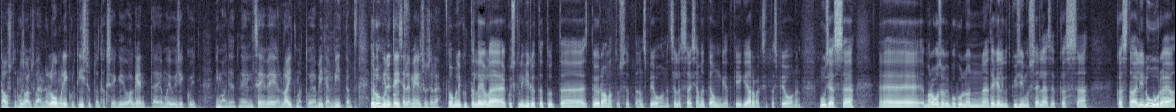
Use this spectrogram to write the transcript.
taust on usaldusväärne. loomulikult istutataksegi ju agente ja mõjuisikuid niimoodi, et neil CV on laitmatu ja pigem viitab ja teisele meelsusele. loomulikult tal ei ole kuskile kirjutatud äh, tööraamatusse, et ta on spioon, et selles asja mõte ongi, et keegi ei arvaks, et ta spioon on. muuseas äh, Äh, Morozovi puhul on tegelikult küsimus selles, et kas, kas ta oli luuraja,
